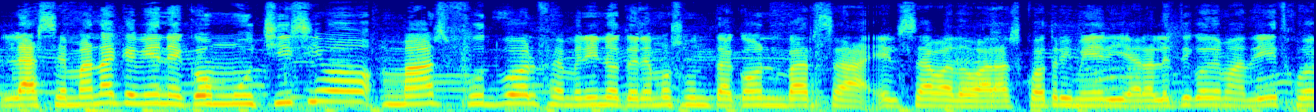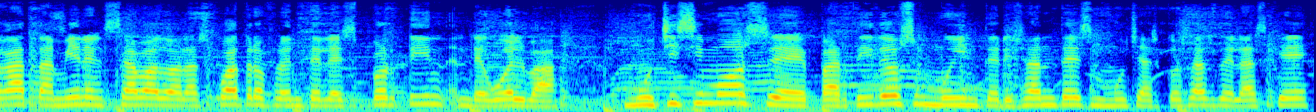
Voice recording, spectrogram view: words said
la semana que viene con muchísimo más fútbol femenino. Tenemos un tacón Barça el sábado a las cuatro y media. El Atlético de Madrid juega también el sábado a las 4 frente al Sporting de Huelva. Muchísimos eh, partidos muy interesantes, muchas cosas de las que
